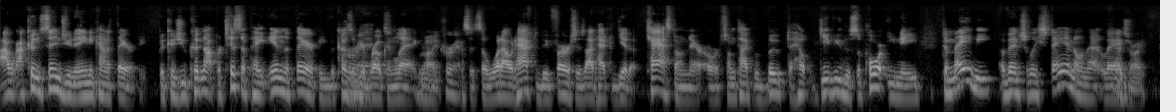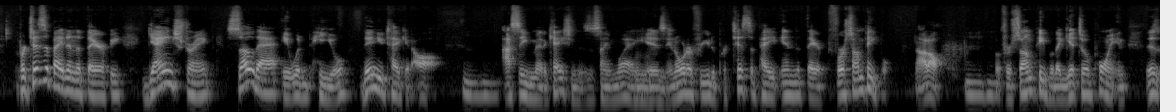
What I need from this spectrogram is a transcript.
I, I couldn't send you to any kind of therapy because you could not participate in the therapy because of your broken leg. Right. I Correct. said, so what I would have to do first is I'd have to get a cast on there or some type of boot to help give you the support you need to maybe eventually stand on that leg, That's right. participate in the therapy, gain strength so that it would heal. Then you take it off. Mhm. I see medication is the same way. Mhm. Is in order for you to participate in the therapy for some people, not all, Mhm. but for some people, they get to a point, and this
